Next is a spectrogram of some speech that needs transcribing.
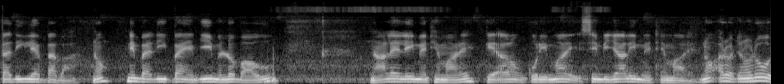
ပတ်သီးလည်းပတ်ပါနော်နှစ်ပတ်သီးပတ်ရင်ပြေးမလွတ်ပါဘူး နားလဲလိမ့်မယ်ထင်ပါတယ်ကဲအားလုံးကိုရီမတွေအဆင်ပြေကြလိမ့်မယ်ထင်ပါတယ်เนาะအဲ့တော့ကျွန်တော်တို့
